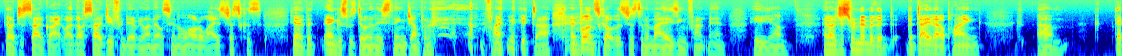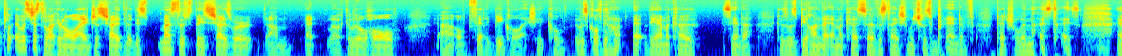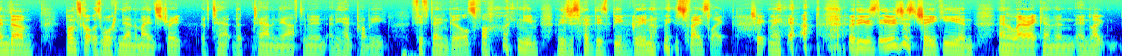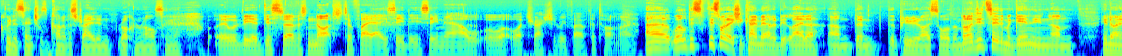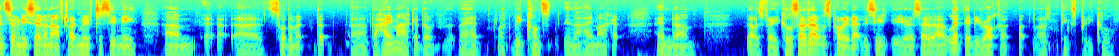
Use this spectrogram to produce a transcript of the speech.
they were just so great. Like they were so different to everyone else in a lot of ways. Just because you know the, Angus was doing his thing, jumping around, playing the guitar, and Bon Scott was just an amazing frontman. He um, and I just remember the the day they were playing. Um, they pl- it was just like an all ages show. That this most of these shows were um, at like a little hall, uh, or fairly big hall actually. Called it was called the uh, the Amoco Centre because it was behind the Amoco service station, which was a brand of petrol in those days. And um, Bon Scott was walking down the main street of town, the town in the afternoon, and he had probably. 15 girls following him and he just had this big grin on his face like check me out but he was he was just cheeky and and larrikin and, and like quintessential kind of Australian rock and roll singer It would be a disservice not to play ACDC now. What, what track should we play off the top, Murray? Uh, well, this this one actually came out a bit later um, than the period I saw them, but I did see them again in um, in 1977 after I'd moved to Sydney. Um, uh, uh, saw them at the, uh, the Haymarket. The, they had like a big concert in the Haymarket, and um, that was very cool. So that was probably about this era. So uh, Let There Be Rock, I, I think is pretty cool.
